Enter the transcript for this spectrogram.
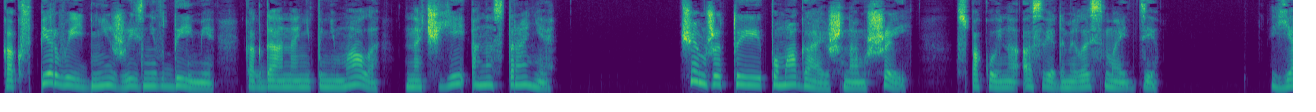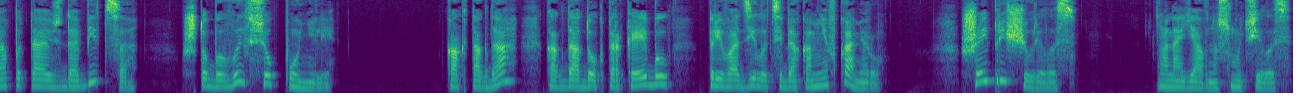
как в первые дни жизни в дыме, когда она не понимала, на чьей она стороне. «Чем же ты помогаешь нам, Шей?» — спокойно осведомилась Мэдди. «Я пытаюсь добиться, чтобы вы все поняли. Как тогда, когда доктор Кейбл приводила тебя ко мне в камеру?» Шей прищурилась. Она явно смутилась.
